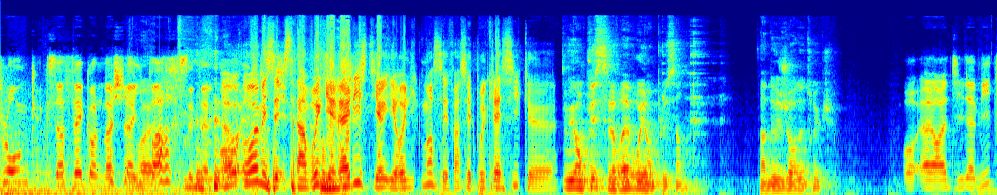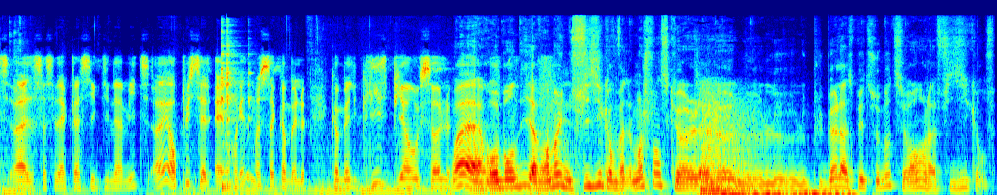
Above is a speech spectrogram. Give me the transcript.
plonk que ça fait quand le machin il part, c'est tellement. Ah ouais, ouais, mais c'est c'est un bruit qui est réaliste. ir- Ironiquement, c'est enfin, c'est le bruit classique. euh. Oui, en plus c'est le vrai bruit en plus. Hein. Enfin, de ce genre de truc. Bon, alors la dynamite, ouais, ça c'est la classique dynamite. Ouais, en plus, elle, elle- regarde-moi ça comme elle, comme elle glisse bien au sol. Ouais, elle rebondit, il y a vraiment une physique en fait. Moi je pense que le, le- le- le plus bel aspect de ce mode c'est vraiment la physique en fait.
